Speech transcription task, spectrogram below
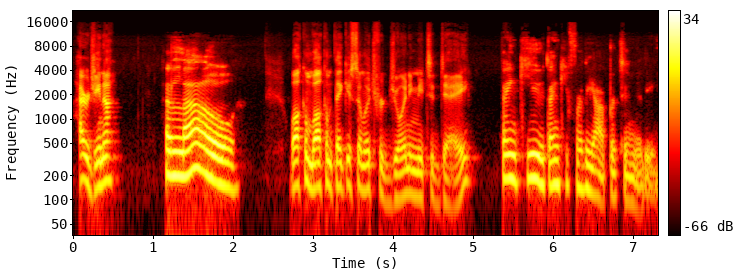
Hi, Regina. Hello. Welcome, welcome. Thank you so much for joining me today. Thank you. Thank you for the opportunity.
